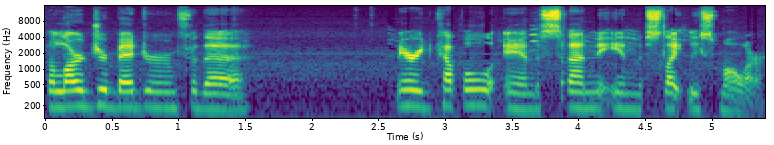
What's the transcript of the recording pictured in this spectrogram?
the larger bedroom for the married couple, and the son in the slightly smaller.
